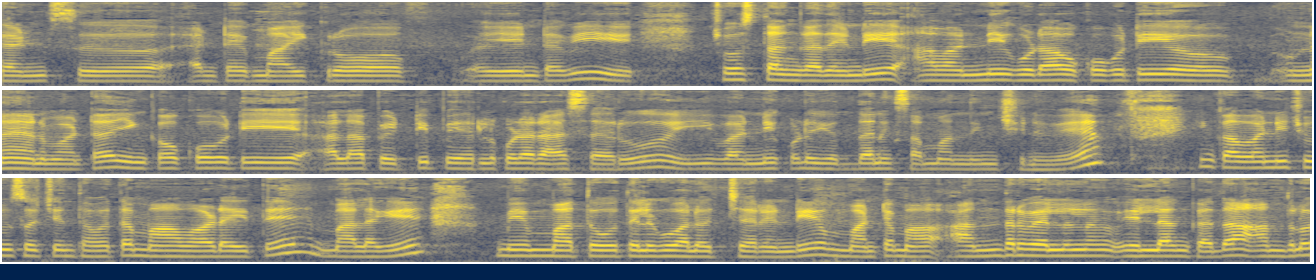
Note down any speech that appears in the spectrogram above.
గన్స్ అంటే మైక్రో ఏంటవి చూస్తాం కదండి. అవన్నీ కూడా ఒక్కొక్కటి ఉన్నాయన్నమాట. ఇంకా ఒక్కొక్కటి అలా పెట్టి పేర్లు కూడా రాశారు. ఇవన్నీ కూడా యుద్ధానికి సంబంధించినవే. ఇంకా అవన్నీ చూసి వచ్చిన తర్వాత మా వాడైతే అలాగే మేము మాతో తెలుగు వాళ్ళు వచ్చారండి. అంటే మా అందరు వెళ్ళ వెళ్ళాం కదా. అందులో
